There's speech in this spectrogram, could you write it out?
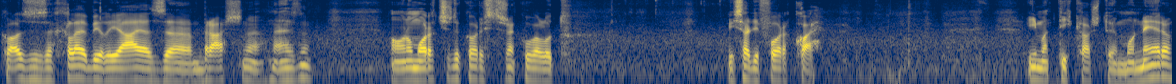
koze za hleb ili jaja za brašna, ne znam. Ono, morat ćeš da koristiš neku valutu. I sad je fora koja? Ima ti kao što je Monero,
